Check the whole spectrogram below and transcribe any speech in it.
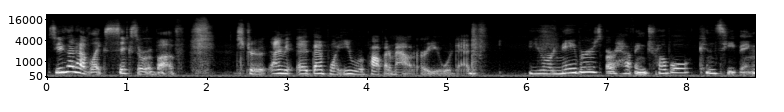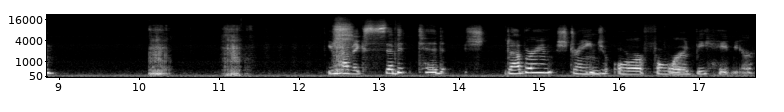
So you gotta have like six or above. It's true. I mean, at that point, you were popping them out or you were dead. Your neighbors are having trouble conceiving. You have exhibited stubborn, strange, or forward behavior.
